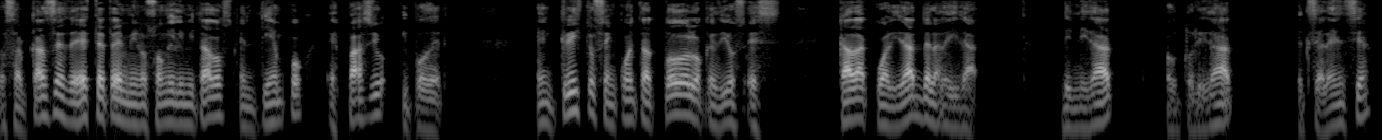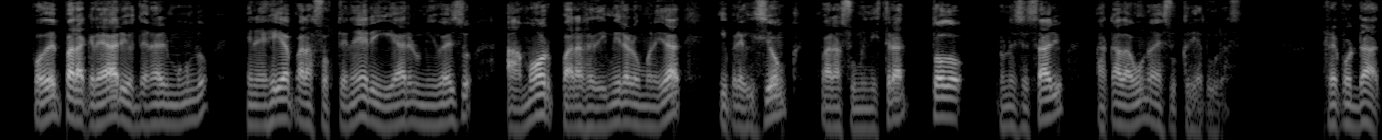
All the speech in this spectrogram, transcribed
Los alcances de este término son ilimitados en tiempo, espacio y poder. En Cristo se encuentra todo lo que Dios es, cada cualidad de la deidad, dignidad, autoridad, excelencia, poder para crear y ordenar el mundo, energía para sostener y guiar el universo, amor para redimir a la humanidad y previsión para suministrar todo lo necesario a cada una de sus criaturas. Recordad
